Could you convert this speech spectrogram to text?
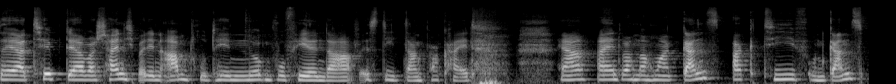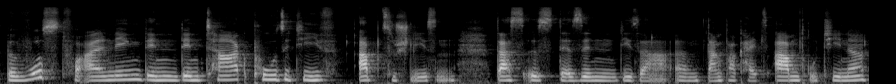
der Tipp, der wahrscheinlich bei den Abendroutinen nirgendwo fehlen darf, ist die Dankbarkeit. Ja, einfach nochmal ganz aktiv und ganz bewusst vor allen Dingen den, den Tag positiv abzuschließen. Das ist der Sinn dieser ähm, Dankbarkeitsabendroutine.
